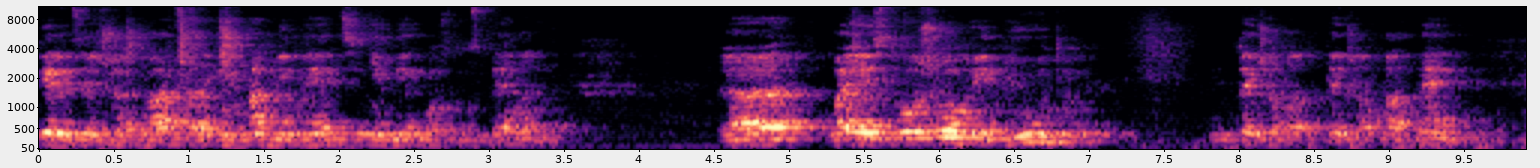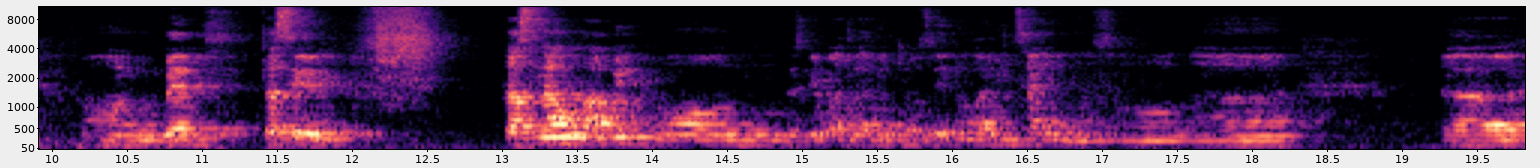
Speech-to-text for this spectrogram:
pieredzējušās vārdsargi, un man bija mērķis viņiem iekost un spēlēt. Uh, vai es to šobrīd jūtu? Teikšu, atklāt- teikšu atklāt, nē. Un, bet tas ir, tas nav labi, un es gribētu, lai viņi to zina, un lai viņi saņemas. Un, uh, uh,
